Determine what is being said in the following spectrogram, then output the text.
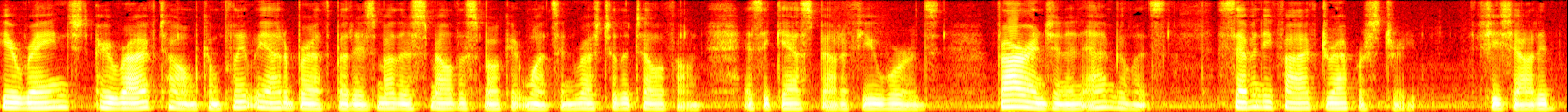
He arranged, arrived home completely out of breath, but his mother smelled the smoke at once and rushed to the telephone as he gasped out a few words. Fire engine and ambulance, 75 Draper Street, she shouted.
